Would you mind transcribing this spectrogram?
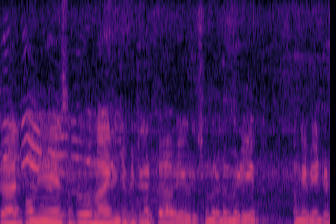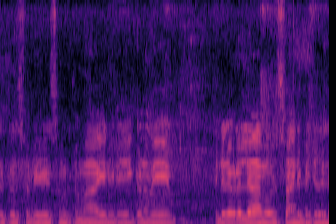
അനുഗ്രഹത്താൽ ഭൂമിയെ സുഖവുമായി രഞ്ജിപ്പിച്ച കർത്താവെ ഒരു സ്മരണം വഴി അങ്ങ് വീണ്ടെടുത്ത സഭയെ സമൃദ്ധമായി അനുഗ്രഹിക്കണമേ. ചിന്തകളെല്ലാം അവസാനിപ്പിച്ചതിൽ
